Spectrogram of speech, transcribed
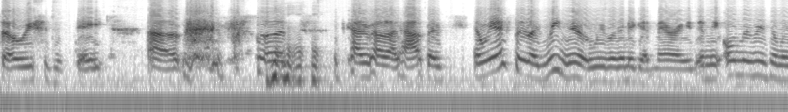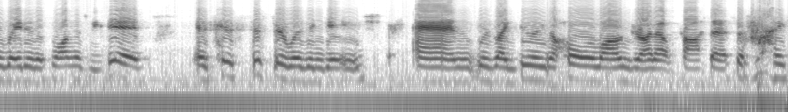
so we should just date. Um, so that's, that's kind of how that happened. And we actually like we knew we were going to get married, and the only reason we waited as long as we did is his sister was engaged and was like doing the whole long drawn out process of like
